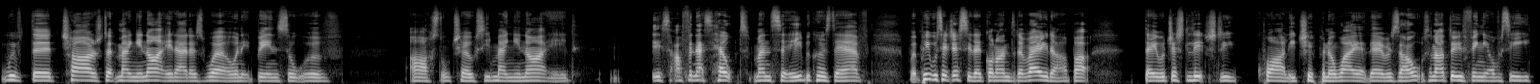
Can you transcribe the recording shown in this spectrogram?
with the charge that Man United had as well, and it being sort of Arsenal, Chelsea, Man United. It's, I think that's helped Man City because they have. But people yesterday they've gone under the radar, but they were just literally quietly chipping away at their results. And I do think obviously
